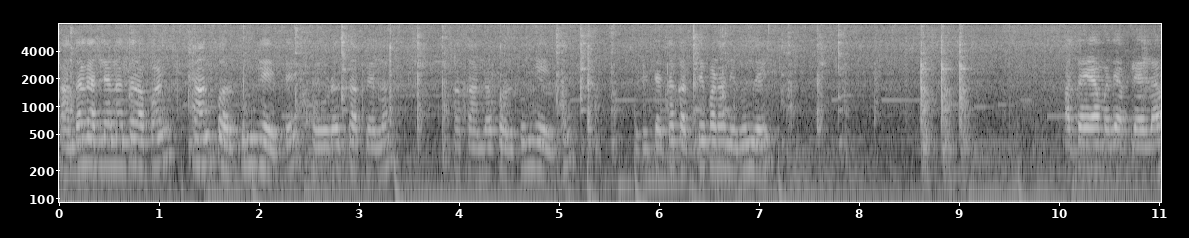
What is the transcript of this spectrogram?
कांदा घातल्यानंतर आपण छान परतून घ्यायचं आहे थोडंसं आपल्याला हा कांदा परतून घ्यायचा म्हणजे त्याचा कच्चेपणा निघून जाईल. आता यामध्ये आपल्याला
